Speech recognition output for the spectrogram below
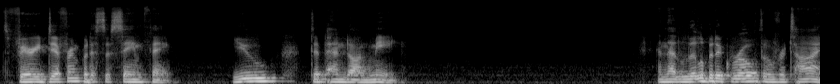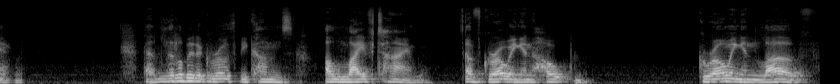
It's very different, but it's the same thing. You depend on me. And that little bit of growth over time, that little bit of growth becomes a lifetime of growing in hope, growing in love,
